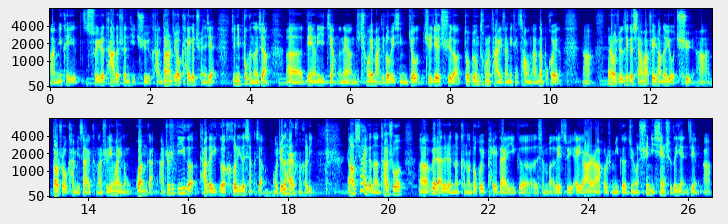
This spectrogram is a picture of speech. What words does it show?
啊，你可以随着他的身体去看，当然就要开一个权限，就你不可能像呃电影里讲的那样，你就成为马基洛维奇，你就直接去了，都不用通知他一声，你可以操控他，那不会的啊。但是我觉得这个想法非常的有趣啊，到时候看比赛可能是另外一种观感啊，这是第一个他的一个合理的想象，我觉得还是很合理。然后下一个呢？他说，呃，未来的人呢，可能都会佩戴一个什么类似于 AR 啊，或者什么一个这种虚拟现实的眼镜啊，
